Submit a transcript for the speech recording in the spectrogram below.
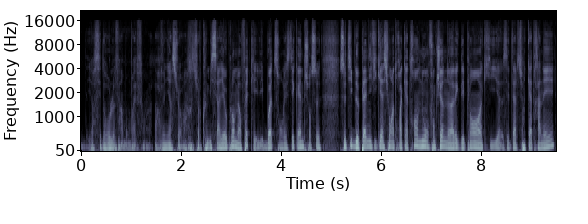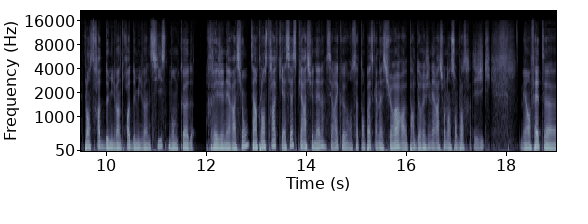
d'ailleurs, c'est drôle. Enfin bon, bref, on va pas revenir sur, le commissariat au plan, mais en fait, les, boîtes sont restées quand même sur ce, ce type de planification à 3-4 ans. Nous, on fonctionne avec des plans qui s'étalent sur 4 années. Plan strat 2023-2026, nom de code régénération. C'est un plan strat qui est assez aspirationnel. C'est vrai qu'on ne s'attend pas à ce qu'un assureur euh, parle de régénération dans son plan stratégique. Mais en fait, euh,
